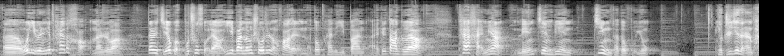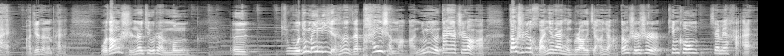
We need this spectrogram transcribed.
呃，我以为人家拍的好呢，是吧？但是结果不出所料，一般能说这种话的人呢，都拍的一般。哎，这大哥呀，拍海面连渐变镜他都不用。就直接在那拍啊，直接在那拍。我当时呢就有点懵，呃，我就没理解他到底在拍什么啊。因为大家知道啊，当时这个环境大家可能不知道，给讲讲。当时是天空下面海，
